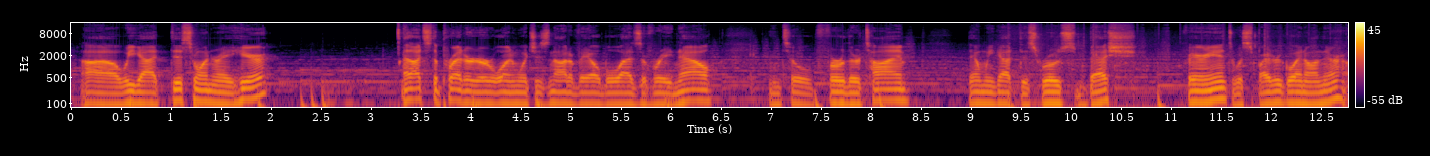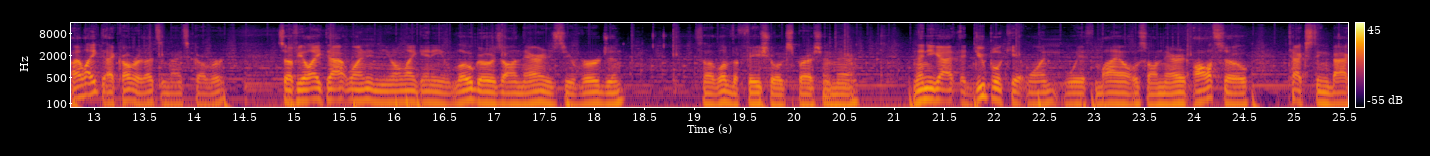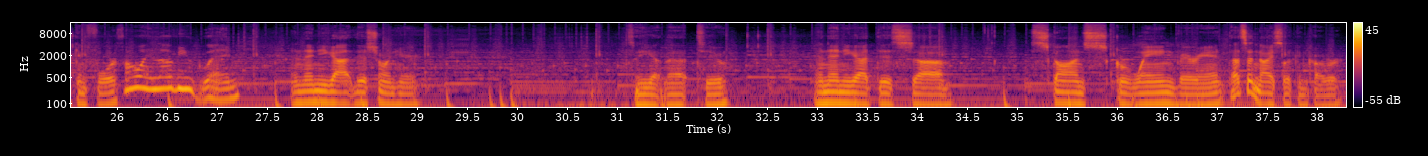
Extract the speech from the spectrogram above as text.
Uh, we got this one right here. that's the Predator one, which is not available as of right now until further time. Then we got this Rose Besch variant with Spider Gwen on there. I like that cover. That's a nice cover. So if you like that one and you don't like any logos on there, it's your Virgin. So I love the facial expression there. And then you got a duplicate one with Miles on there, also texting back and forth. Oh, I love you, Gwen. And then you got this one here. So you got that too. And then you got this uh, Scon Skrwang variant. That's a nice looking cover.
